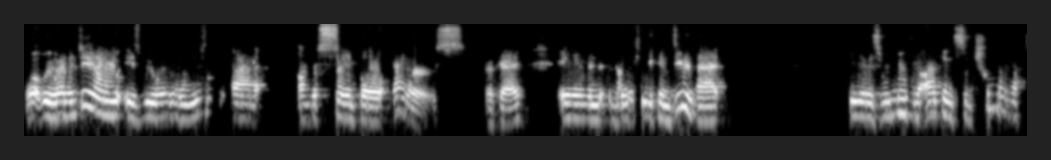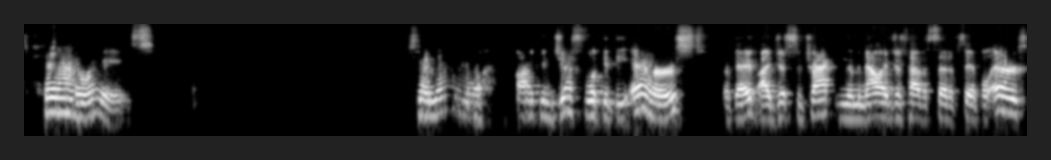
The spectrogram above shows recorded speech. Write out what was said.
what we want to do is we want to look at our sample errors, okay? And the way we can do that is remember, I can subtract whole arrays. So now I can just look at the errors, okay, by just subtracting them, and now I just have a set of sample errors.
